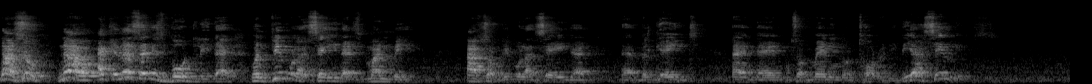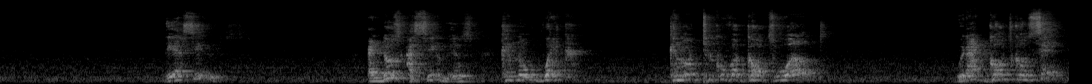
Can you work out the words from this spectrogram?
Now, so now I cannot say this boldly that when people are saying that it's man-made, as some people are saying that uh, Bill Gates and then some men in authority, they are serious. They are serious. And those Assyrians cannot work, cannot take over God's world without God's consent.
